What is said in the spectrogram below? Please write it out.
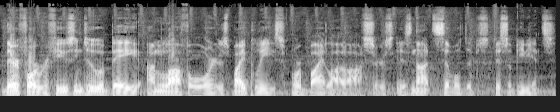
Therefore, refusing to obey unlawful orders by police or bylaw officers is not civil dis- disobedience,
